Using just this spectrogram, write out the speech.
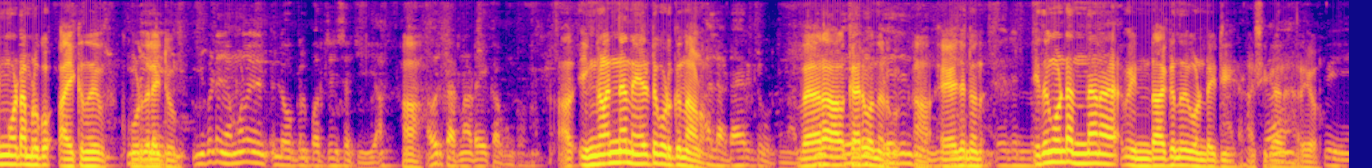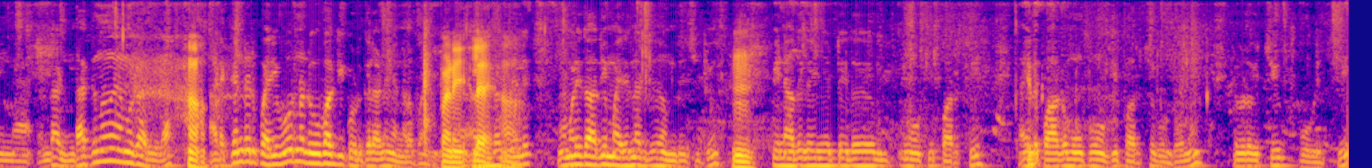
എങ്ങോട്ടാണ് നമ്മൾ അയക്കുന്നത് കൂടുതലായിട്ടും? ഇവിടെ നമ്മൾ ലോക്കൽ പർച്ചേസ് ചെയ്യാം. അവർ കർണാടകയ്ക്കാണ് കൊണ്ടുപോകുന്നത് നിങ്ങൾ തന്നെ നേരിട്ട് കൊടുക്കുന്നതാണോ? അല്ല ഡയറക്റ്റ് കൊടുക്കുന്ന വേറെ ആൾക്കാർ വന്നെടുക്കും ആ ഏജന്റ് വന്ന്. ഇതും കൊണ്ട് എന്താണ് ഉണ്ടാക്കുന്നത് കൊണ്ടായിട്ട്? ആഷിക്ക അറിയോ? പിന്നെ എന്താ ഉണ്ടാക്കുന്നത് നമുക്കറിയില്ല. അടക്കന്റെ ഒരു പരിപൂർണ രൂപാക്കി കൊടുക്കലാണ് ഞങ്ങളെ പണി. പണി അല്ലേ? നമ്മളിത് ആദ്യം മരുന്നടിച്ച് സംരക്ഷിക്കും. പിന്നെ അത് കഴിഞ്ഞിട്ട് ഇത് നോക്കി പറിച്ച് അതിന്റെ പാകമൂപ്പ് നോക്കി പറിച്ച് കൊണ്ടുവന്ന് ഇവിടെ വെച്ച് പൊളിച്ച്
